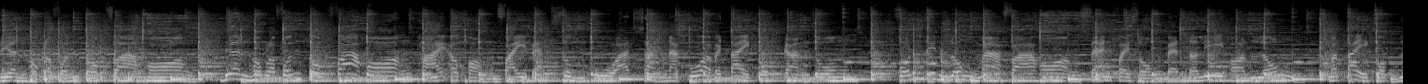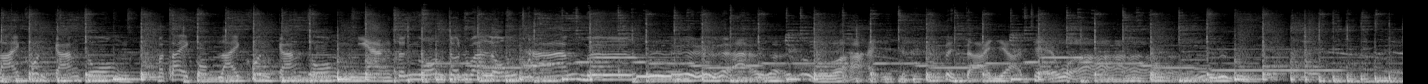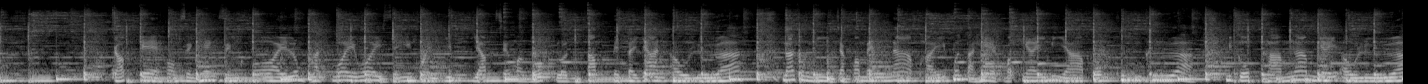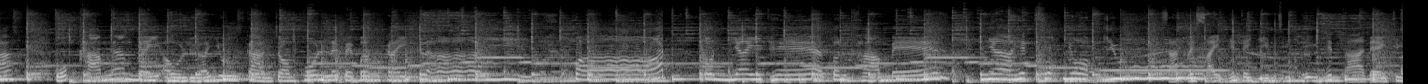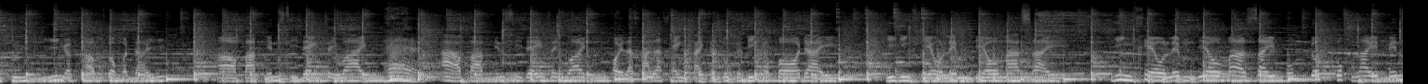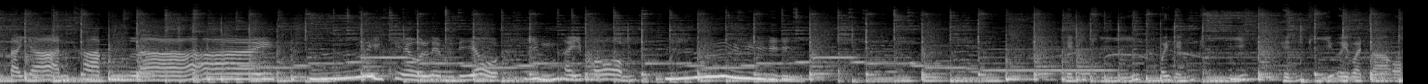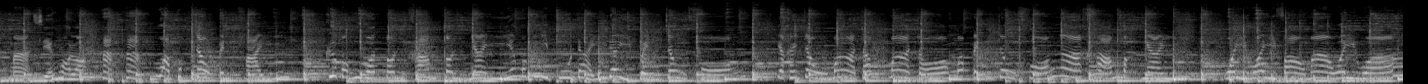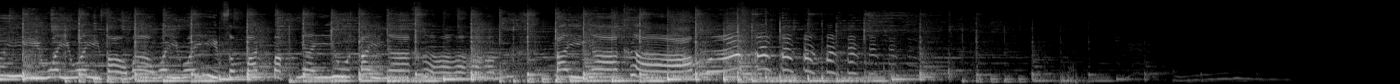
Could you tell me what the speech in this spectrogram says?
เดือนหกละฝนตกฟ้าห้อง เดือนหกละฝนตกฟ้าห้องพายเอาของไฟแบบ พัวไปใต้กบกลางดงฝนดิ้นลงมาฟ้าห้อง แสงไฟส่งแบตเตอรี่อ่อนลง มาใต้กบหลายคนกลางทง มาใต้กบหลายคนกลางทงอย่างจนงงจนว่าหลงทางมือเป็นตายอย่างแท้ว่า วไหวเสียงหอยยิบยับเสียงมังกหล่นตับเป็นตะย่านเอาเหลือหน้าตรงนี้จักว่าแม่นหน้าไผ่พ้นตาแหกบักไงมียาปกคุ้มเครือ มีกบขามงามใหญ่เอาเหลือกบขามงามใหญ่เอาเหลืออยู่กลางจอมพ้นเลยไปเบิ่งไกลไกลปาดต้นใหญ่แท้ต้นขามแม้หญ้าเฮ็ดคกโยกอยู่สาดไปใส่เห็นแต่ยืนจึงพึงเฮ็ดตาแดงจึงพึงขี้งะคำตรงบันไดอาปากเห็นสีแดงใจวายแฮ่าปากเห็นสีแดงใจวายคอยละขาละแข่งตายกระดุกกระดิกกระบอได้ยิ่งยิงเขียวเล่มเดียวมาใส่ ยิ่งเขียวเล่มเดียวมาใส่ ผมดกปกไหลเป็นตายานคักลายอุ้ยเขียวเล่มเดียว ยิ้มให้พร้อมอุ้ยเห็นผีไม่เห็นผี เห็นผีเอ่ยว่าจะออกมาเสียงหัวเราะฮ่าฮ่าว่าพวกเจ้าเป็นไผคือ บอกหัวต้นขามต้นใหญ่ยังไม่มีผู้ใดได้เป็นเจ้าของ อยากให้เจ้ามาจับมาจองมาเป็นเจ้าของงาขามบักใหญ่ไว้ไว้เฝ้ามาไว้ไว้ไว้ไว้เฝ้ามา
